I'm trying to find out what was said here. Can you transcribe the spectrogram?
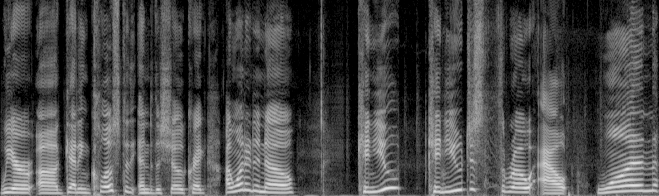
We are uh, getting close to the end of the show, Craig. I wanted to know can you can you just throw out one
